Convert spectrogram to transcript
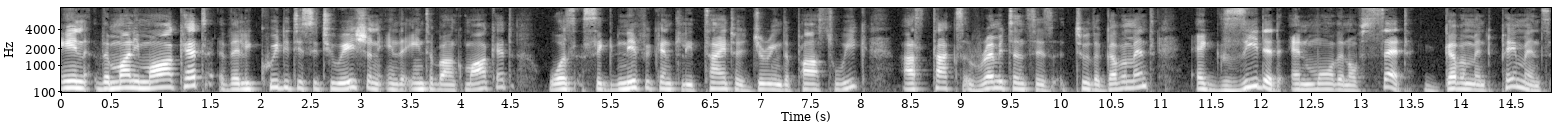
In the money market, the liquidity situation in the interbank market was significantly tighter during the past week as tax remittances to the government exceeded and more than offset government payments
